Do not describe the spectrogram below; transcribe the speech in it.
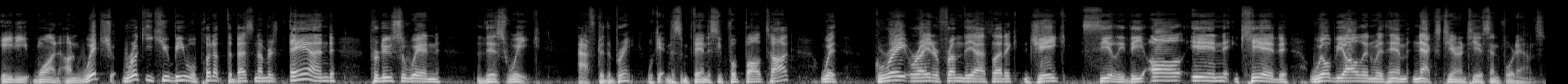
eighty one on which rookie QB will put up the best numbers and produce a win this week. After the break, we'll get into some fantasy football talk with great writer from The Athletic, Jake Ciely, the all in kid. We'll be all in with him next here on TSN Four Downs.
